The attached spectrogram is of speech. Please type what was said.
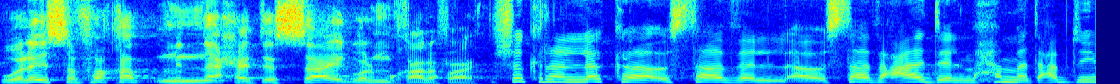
وليس فقط من ناحية السائق والمخالفات. شكرا لك أستاذ الاستاذ عادل محمد عبده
